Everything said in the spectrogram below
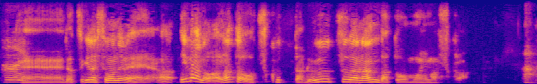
はい、えー、じゃあ次の質問でねあ、今のあなたを作ったルーツは何だと思いますか？あ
